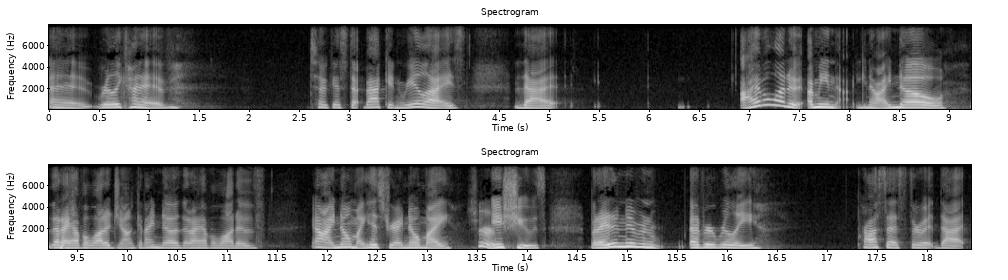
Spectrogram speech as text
uh, really kind of took a step back and realized that I have a lot of. I mean, you know, I know that I have a lot of junk, and I know that I have a lot of. You know, I know my history. I know my Sure. issues, but I didn't even ever really process through it that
